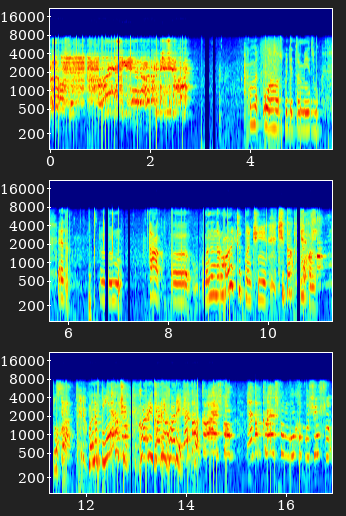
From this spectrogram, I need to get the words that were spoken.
Пожалуйста. Пожалуйста, напишите в комментариях. О, господи, там мій звук. Этот. м, Так, е, мене нормально чутно чи ні? Чи так плохо? Плохо. Мене плохо чи? Гаррі, Гаррі, Гаррі. Я там краєшком, я там краєшком вуха почув, що,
